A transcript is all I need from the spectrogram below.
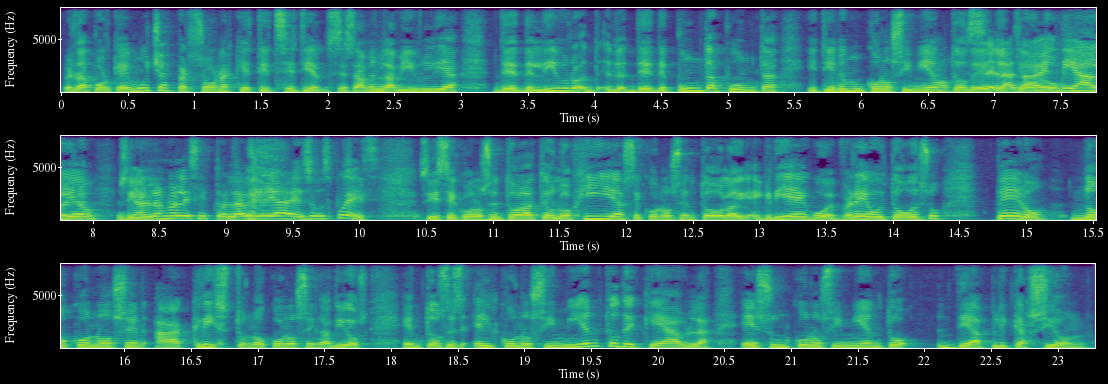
¿Verdad? Porque hay muchas personas que se, saben la Biblia de, libro de, punta a punta y tienen un conocimiento de, se la teología. el diablo. El diablo no le citó la Biblia a Jesús, pues. Sí, se conocen toda la teología, se conocen todo el griego, hebreo y todo eso, pero no conocen a Cristo, no conocen a Dios. Entonces, el conocimiento de que habla es un conocimiento de aplicación,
